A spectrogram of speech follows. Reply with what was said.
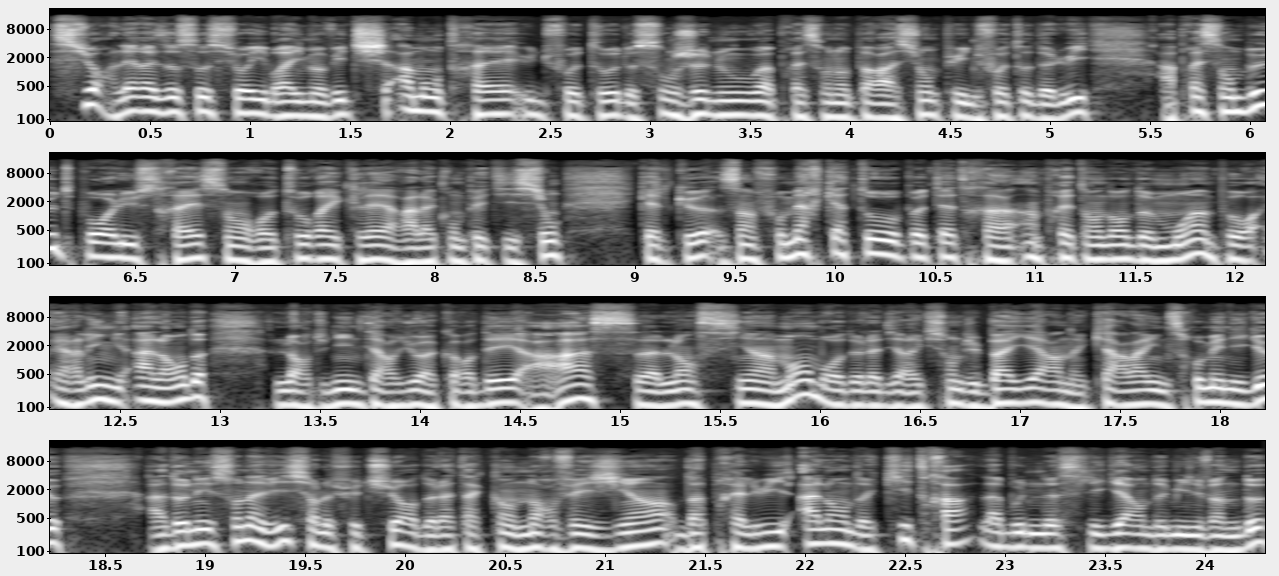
Sur les réseaux sociaux, Ibrahimovic a montré une photo de son genou après son opération puis une photo de lui après son but pour illustrer son retour éclair à la compétition. Quelques infos mercato, peut-être un prétendant de moins pour Erling Haaland. Lors d'une interview accordée à Haas, l'ancien membre de la direction du Bayern, Karl-Heinz Rummenigge, a donné son avis sur le futur de l'attaquant norvégien. D'après lui, Haaland quittera la Bundesliga en 2022.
